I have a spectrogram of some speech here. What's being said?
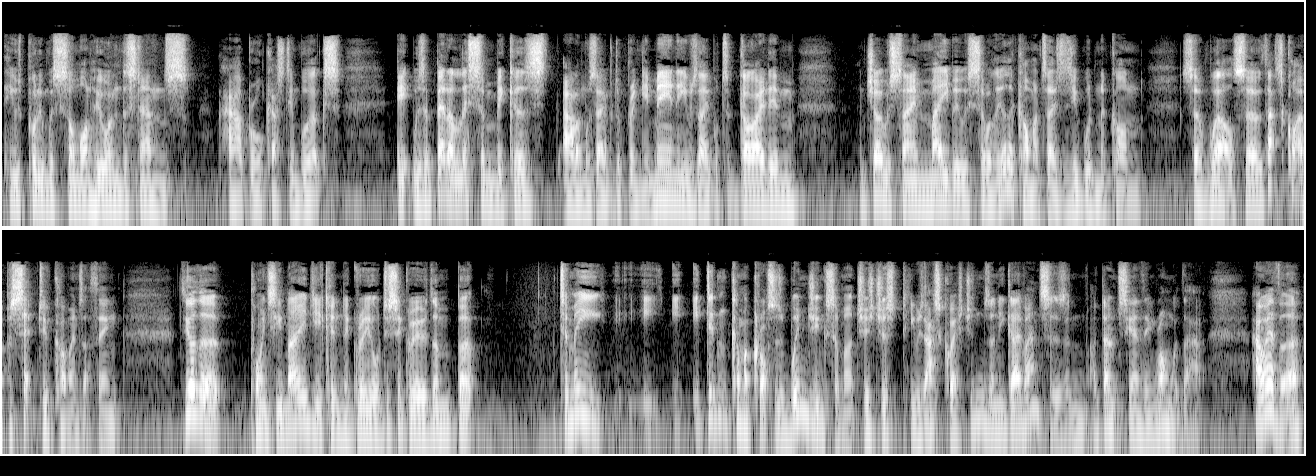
he was put in with someone who understands how broadcasting works, it was a better listen because Alan was able to bring him in, he was able to guide him. And Joe was saying maybe with some of the other commentators it wouldn't have gone so well. So that's quite a perceptive comment, I think. The other points he made, you can agree or disagree with them, but to me, it didn't come across as whinging so much as just he was asked questions and he gave answers, and I don't see anything wrong with that. However,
